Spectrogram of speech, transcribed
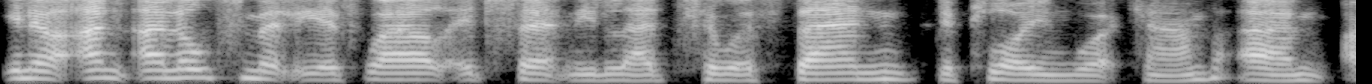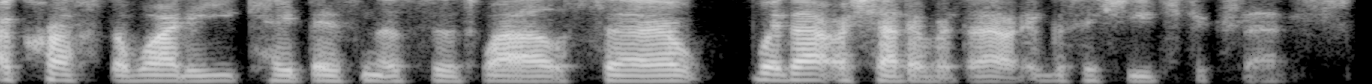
you know, and, and ultimately as well, it certainly led to us then deploying WorkJam um, across the wider UK business as well. So without a shadow of a doubt, it was a huge success.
